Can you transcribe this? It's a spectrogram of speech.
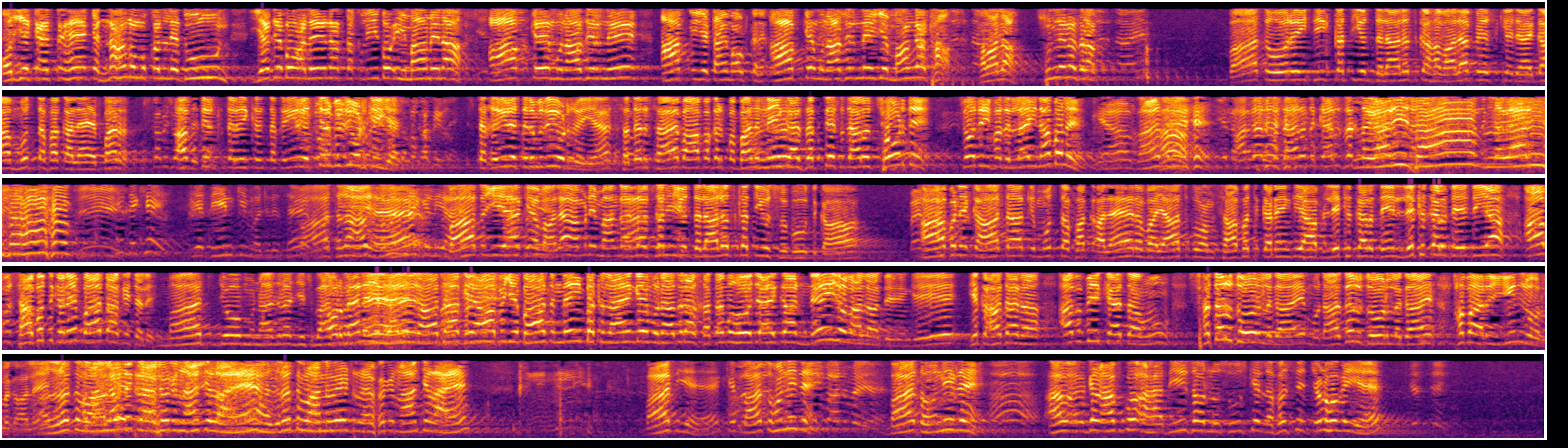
اور یہ کہتے ہیں کہ نہ مقلدون، یجب علینا تقلید و امامنا آپ کے مناظر نے آپ کے یہ ٹائم آؤٹ کریں آپ کے مناظر نے یہ مانگا تھا۔ حوالہ، سن لینا ذرا۔ بات ہو رہی تھی، قطعی دلالت کا حوالہ پیش کیا جائے گا متفق علیہ پر۔ اب تقریر ترمزی اٹھ گئی ہے۔ تقریر ترمزی اٹھ رہی ہے۔ صدر صاحب، آپ اگر پابند نہیں کر سکتے صدارت چھوڑ دیں۔ چودھری فضل اللہ نہ بنے۔ کیا بات ہے؟ ہاں، اگر صدارت کر سکتے لگاری صاحب لگاری صاحب۔ دیکھیے یہ دین کی مجلس ہے۔ بات یہ ہے کہ حوالہ ہم نے مانگا تھا۔ قطعی دلالت قطعی ثبوت کا۔ آپ نے کہا تھا کہ متفق علیہ روایات کو ہم ثابت کریں گے آپ لکھ کر دیں لکھ کر دے دیا آپ ثابت کریں بات آگے چلے۔ بات جو مناظرہ جس بات اور میں نے کہا تھا کہ۔ آپ یہ بات نہیں بتلائیں گے مناظرہ ختم ہو جائے گا نہیں حوالہ دیں گے۔ یہ کہا تھا نا اب بھی کہتا ہوں صدر زور لگائے مناظر زور لگائے ہمارین زور لگا لیں۔ حضرت وان حوالہ وے دے کر ٹریفک نہ چلائیں حضرت وان وے ٹریفک نہ چلائیں۔ بات یہ ہے کہ بات ہونی دیں۔ بات ہونی دیں۔ اب اگر آپ کو احادیث اور نصوص کے لفظ سے چڑھ ہو گئی ہے۔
